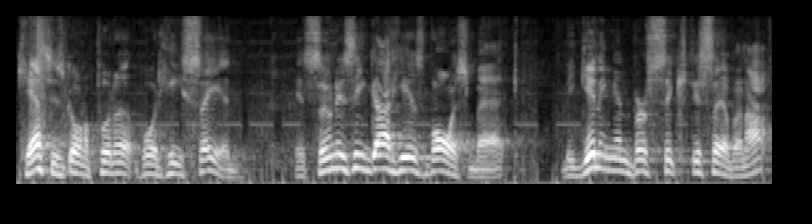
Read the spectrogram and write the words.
Cassie's going to put up what he said. As soon as he got his voice back, beginning in verse 67, I,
